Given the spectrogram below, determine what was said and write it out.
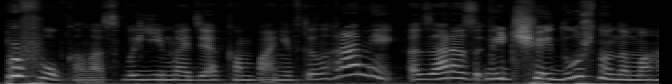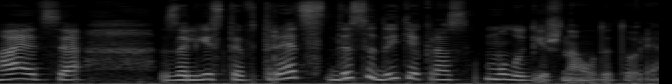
профукала свої медіакампанії в Телеграмі, а зараз відчайдушно намагається залізти в трец, де сидить якраз молодіжна аудиторія.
